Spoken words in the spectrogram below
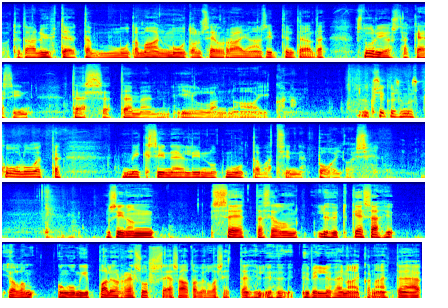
otetaan yhteyttä muutamaan muuton seuraajaan sitten täältä studiosta käsin tässä tämän illan aikana. Yksi kysymys kuuluu, että miksi ne linnut muuttavat sinne pohjoiseen? No siinä on se, että siellä on lyhyt kesä, jolloin on kuitenkin paljon resursseja saatavilla sitten lyhy- hyvin lyhyen aikana, että nämä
